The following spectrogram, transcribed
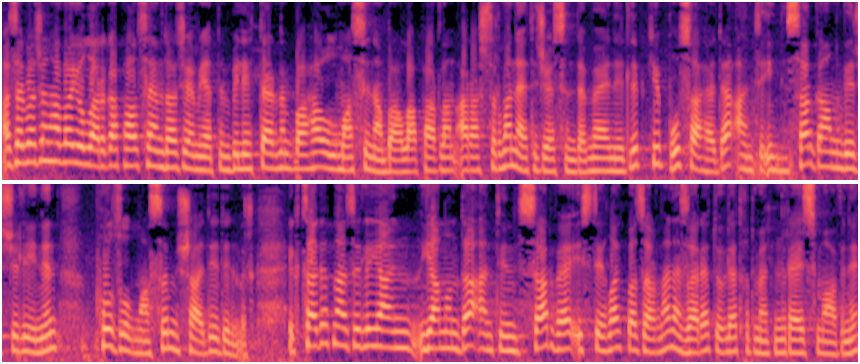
Azərbaycan Hava Yolları Qapalı Səhmdar Cəmiyyətinin biletlərinin baha olması ilə bağlı aparılan araşdırma nəticəsində müəyyən edilib ki, bu sahədə anti-inhisar qanunvericiliyinin pozulması müşahidə edilmir. İqtisadiyyat Nazirliyi yanında anti-inhisar və istehlak bazarına nəzarət dövlət xidmətinin rəis müavini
